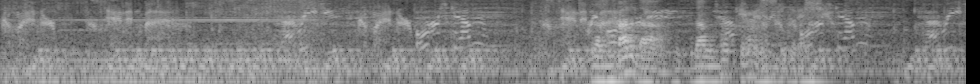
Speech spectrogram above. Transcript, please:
Commander, standing by. I read you. Commander. Orders, Captain. Standing by. I read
